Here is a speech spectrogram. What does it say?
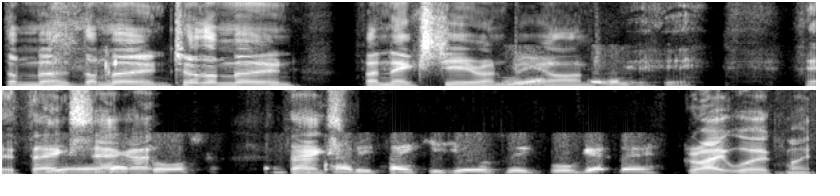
the moon, the moon to the moon for next year and Yeah, beyond. even- Yeah, thanks, yeah, Sacco. that's awesome. Thank Thanks. you, Paddy. Thank you, Hillsy. We'll get there. Great work, mate.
